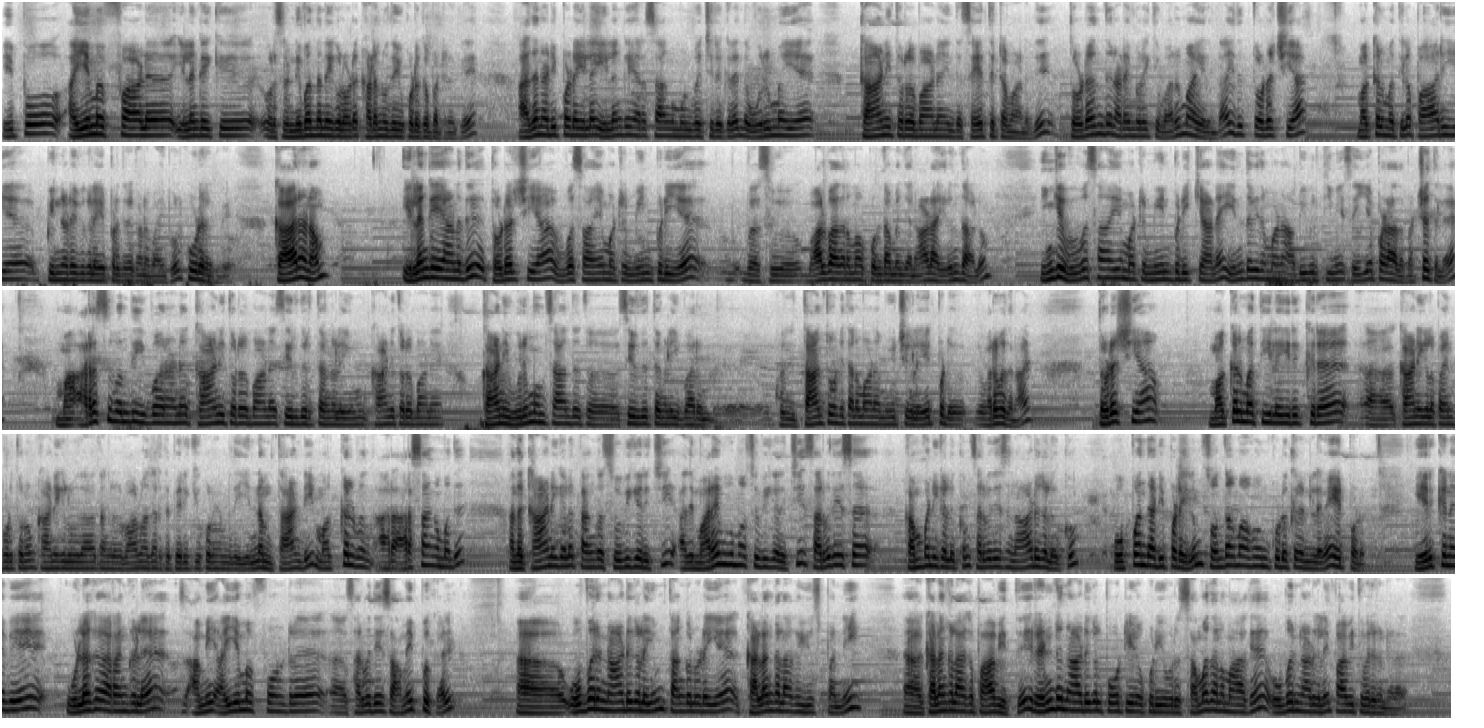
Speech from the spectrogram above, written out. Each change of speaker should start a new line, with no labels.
இப்போது ஐஎம்எஃப்பால் இலங்கைக்கு ஒரு சில நிபந்தனைகளோட கடன் உதவி கொடுக்கப்பட்டிருக்கு. அதன் அடிப்படையில் இலங்கை அரசாங்கம் முன் வச்சிருக்கிற இந்த உரிமையை காணி தொடர்பான இந்த செயற்திட்டமானது தொடர்ந்து நடைமுறைக்கு வருமா இருந்தால் இது தொடர்ச்சியாக மக்கள் மத்தியில் பாரிய பின்னடைவுகளை ஏற்படுத்துவதற்கான வாய்ப்புகள் கூட இருக்குது. காரணம் இலங்கையானது தொடர்ச்சியாக விவசாயம் மற்றும் மீன்பிடியை சு- வாழ்வாதாரமாக கொண்டமைஞ்ச நாடாக இருந்தாலும் இங்கே விவசாயம் மற்றும் மீன்பிடிக்கான எந்த விதமான அபிவிருத்தியுமே செய்யப்படாத பட்சத்தில் ம அரசு வந்து இவ்வாறான காணி தொடர்பான சீர்திருத்தங்களையும் காணி தொடர்பான காணி உரிமம் சார்ந்த சீர்திருத்தங்களை இவ்வாறு கொஞ்சம் தான் தோண்டித்தனமான முயற்சிகளை ஏற்படு வருவதனால் தொடர்ச்சியாக மக்கள் மத்தியில் இருக்கிற காணிகளை பயன்படுத்தணும் காணிகள் உதவ தங்கள் வாழ்வாதாரத்தை பெருக்கிக் கொள்ளணுன்ற எண்ணம் தாண்டி மக்கள் வந்து அர அரசாங்கம் வந்து அந்த காணிகளை தங்க சுவீகரித்து அதை மறைமுகமாக சுவீகரித்து சர்வதேச கம்பெனிகளுக்கும் சர்வதேச நாடுகளுக்கும் ஒப்பந்த அடிப்படையிலும் சொந்தமாகவும் கொடுக்குற நிலைமை ஏற்படும். ஏற்கனவே உலக அரங்கில் அமை ஐஎம்எஃப் போன்ற சர்வதேச அமைப்புகள் ஒவ்வொரு நாடுகளையும் தங்களுடைய களங்களாக யூஸ் பண்ணி களங்களாக பாவித்து ரெண்டு நாடுகள் போட்டியிடக்கூடிய ஒரு சமதளமாக ஒவ்வொரு நாடுகளையும் பாவித்து வருகின்றன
